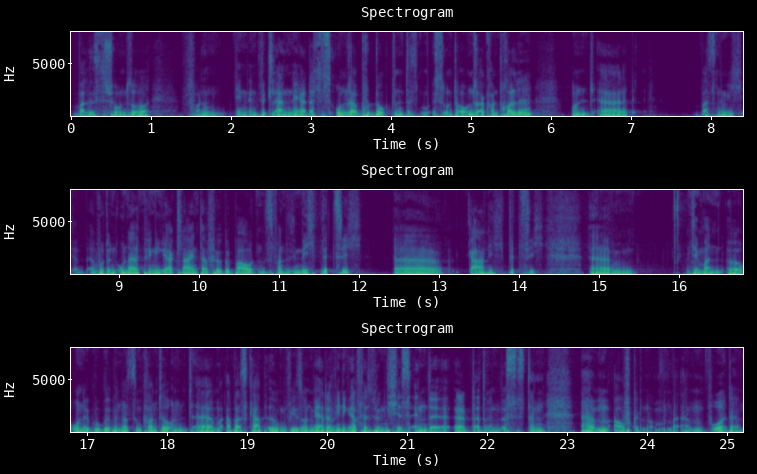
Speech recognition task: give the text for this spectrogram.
weil es schon so von den Entwicklern her, das ist unser Produkt und das ist unter unserer Kontrolle und äh, was nämlich, da wurde ein unabhängiger Client dafür gebaut und das fanden sie nicht witzig, äh, gar nicht witzig, ähm, den man äh, ohne Google benutzen konnte und ähm, aber es gab irgendwie so ein mehr oder weniger versöhnliches Ende äh, da drin, dass es dann ähm, aufgenommen ähm, wurde.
